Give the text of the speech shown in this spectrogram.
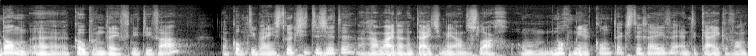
dan eh, kopen we hem definitief aan. Dan komt hij bij instructie te zitten. Dan gaan wij daar een tijdje mee aan de slag om nog meer context te geven. En te kijken van,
